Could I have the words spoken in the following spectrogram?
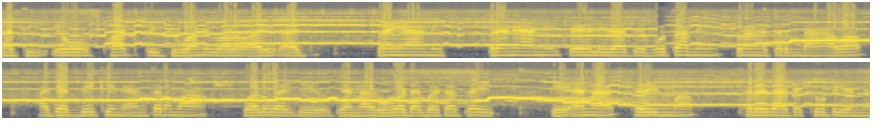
નથી એવો ફાટતી જુવાની વાળો આહિર આજ પ્રણયાની પ્રણયાની પહેલી રાતે પોતાની પ્રણતરના આવા આચાર દેખીને અંતરમાં વલવાઈ ગયો. જેના રૂવાડા બેઠા થઈ કે એના શરીરમાં સરેરાટે છૂટી અને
